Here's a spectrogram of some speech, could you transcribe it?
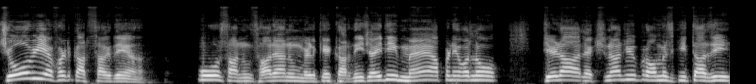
ਜੋ ਵੀ ਐਫਰਟ ਕਰ ਸਕਦੇ ਹਾਂ, ਉਹ ਸਾਨੂੰ ਸਾਰਿਆਂ ਨੂੰ ਮਿਲ ਕੇ ਕਰਨੀ ਚਾਹੀਦੀ। ਮੈਂ ਆਪਣੇ ਵੱਲੋਂ ਜਿਹੜਾ ਇਲੈਕਸ਼ਨਾਂ 'ਚ ਵੀ ਪ੍ਰੋਮਿਸ ਕੀਤਾ ਸੀ,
